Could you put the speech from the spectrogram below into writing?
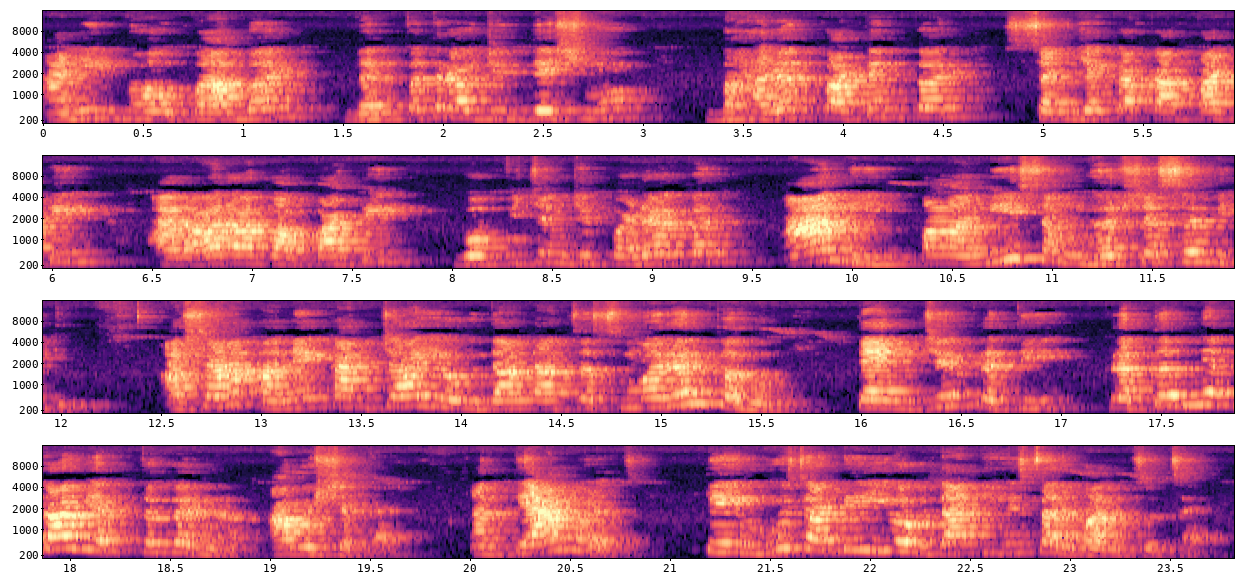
अनिल भाऊ बाबर गणपतरावजी देशमुख भारत पाटणकर संजय काका पाटील आर आर आबा पाटील गोपीचंदजी पडळकर आणि पाणी संघर्ष समिती अशा अनेकांच्या योगदानाचं स्मरण करून त्यांचे प्रती कृतज्ञता व्यक्त करणं आवश्यक आहे. आणि त्यामुळेच टेंभूसाठी योगदान हे सर्वांचंच आहे.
